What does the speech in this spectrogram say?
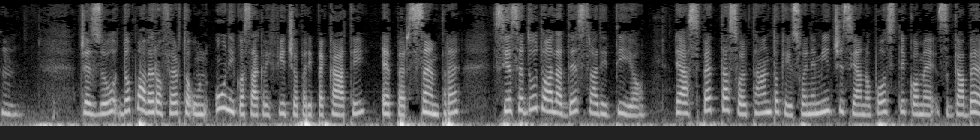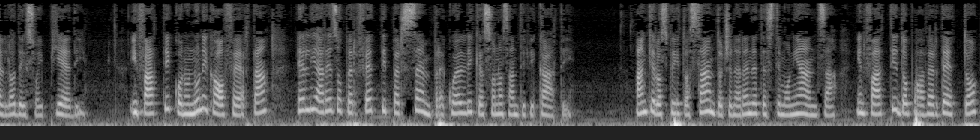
Hmm. Gesù, dopo aver offerto un unico sacrificio per i peccati e per sempre, si è seduto alla destra di Dio e aspetta soltanto che i suoi nemici siano posti come sgabello dei suoi piedi. Infatti, con un'unica offerta, egli ha reso perfetti per sempre quelli che sono santificati. Anche lo Spirito Santo ce ne rende testimonianza. Infatti, dopo aver detto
